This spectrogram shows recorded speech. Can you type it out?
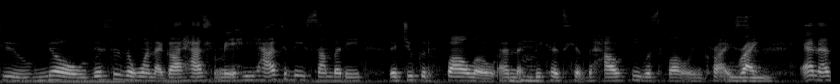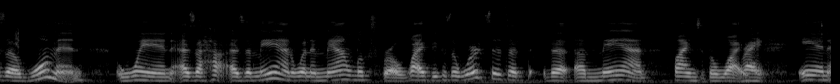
to know this is the one that God has for me, He had to be somebody that you could follow, and that because he, how He was following Christ. Mm-hmm. Right. And as a woman, when as a as a man, when a man looks for a wife, because the word says that that a man finds the wife. Right. And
